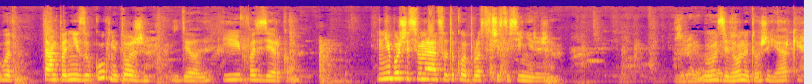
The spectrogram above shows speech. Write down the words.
Вот там по низу кухни тоже сделали. И по зеркалу. Мне больше всего нравится вот такой просто чисто синий режим. Зеленый. Ну, зеленый тоже яркий.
